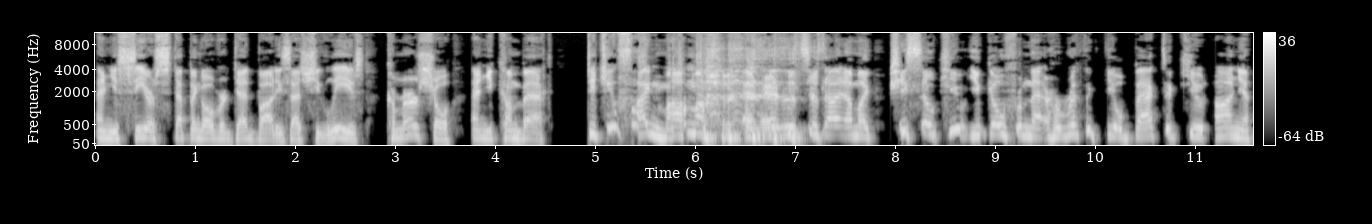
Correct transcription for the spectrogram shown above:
And you see her stepping over dead bodies as she leaves. Commercial. And you come back. Did you find mama? and, and it's just, I, I'm like, she's so cute. You go from that horrific deal back to cute Anya.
